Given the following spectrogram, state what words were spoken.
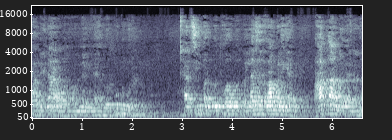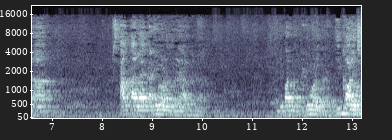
அப்படின்னா ஒன்றும் இல்லை அது ஒரு கூட்டு பொருள் அரிசி பருப்பு தோரம்பருப்பு எல்லாம் சேர்த்துதான் மளிகை ஆக்கான்றது என்னன்னா ஆக்கால கனிம வளத்துறை ஆளுநர் டிபார்ட்மெண்ட் கனிம வளத்துறை இ காலேஜ்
